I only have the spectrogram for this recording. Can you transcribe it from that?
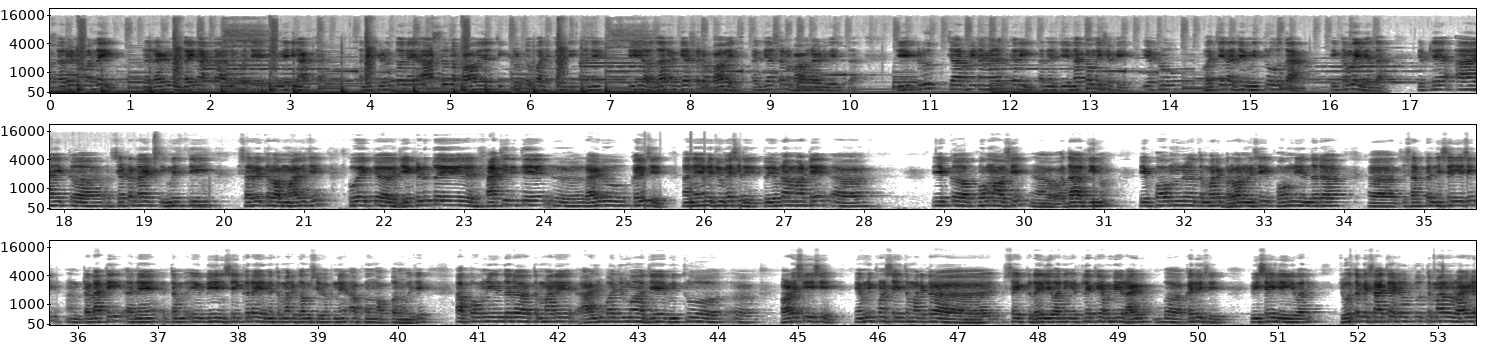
સર્વે નંબર લઈ અને રાયડું નોંધાઈ નાખતા અને પછી વેચી નાખતા. અને ખેડૂતોને આઠસોના ભાવે ખેડૂતો પાસે ખરીદી અને એ હજાર અગિયારસોના ભાવે, અગિયારસોના ભાવ રાયડું વેચતા. જે ખેડૂત ચાર મહિના મહેનત કરી અને જે ના કમાઈ શકે એટલું વચ્ચેના જે મિત્રો હતા એ કમાઈ લેતા. એટલે આ એક સેટેલાઇટ ઇમેજથી સર્વે કરવામાં આવે છે. કોઈક અ, જે ખેડૂતોએ સાચી રીતે રાયડું કર્યું છે અને એમને જો મેસેજ તો એમના માટે એક ફોર્મ આવશે વધા અરજીનું. એ ફોર્મ તમારે ભરવાનું છે એ ફોર્મની અંદર સરપંચની સહી છે તલાટી અને એ બેની સહી કરાવી અને તમારે ગામ સેવકને આ ફોર્મ આપવાનું હોય છે. આ ફોર્મની અંદર તમારે આજુબાજુમાં જે મિત્રો પાડોશી છે એમની પણ સહી તમારે સહી લઈ લેવાની. એટલે કે અમે રાઈડ કર્યું છે. સહી લઈ લેવાની. જો તમે સાચા છો તો તમારો રાઈડ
